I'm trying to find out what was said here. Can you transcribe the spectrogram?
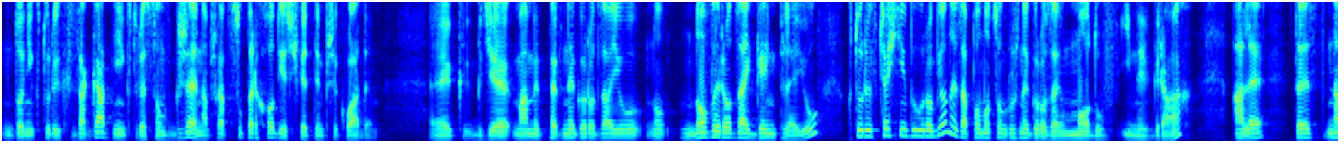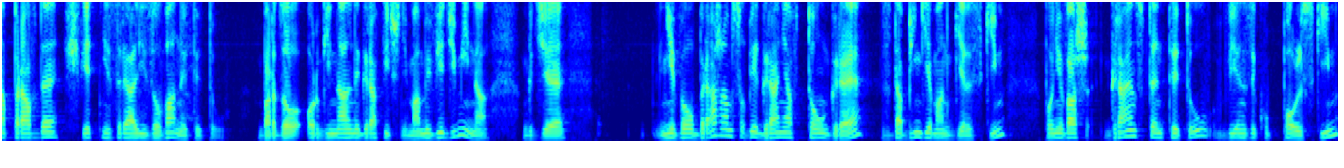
do niektórych zagadnień, które są w grze. Na przykład Superhot jest świetnym przykładem, gdzie mamy pewnego rodzaju no, nowy rodzaj gameplayu, który wcześniej był robiony za pomocą różnego rodzaju modów w innych grach, ale to jest naprawdę świetnie zrealizowany tytuł bardzo oryginalny graficznie. Mamy Wiedźmina, gdzie nie wyobrażam sobie grania w tą grę z dubbingiem angielskim, ponieważ grając w ten tytuł w języku polskim,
